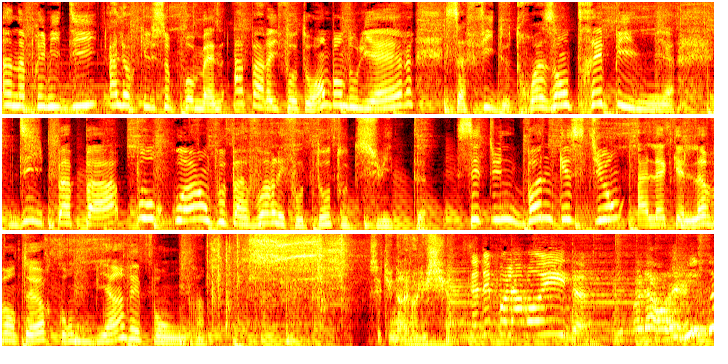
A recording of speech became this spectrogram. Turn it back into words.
Un après-midi, alors qu'il se promène appareil photo en bandoulière, sa fille de 3 ans trépigne. Dis papa, pourquoi on peut pas voir les photos tout de suite? C'est une bonne question à laquelle l'inventeur compte bien répondre. C'est une révolution. C'est des polaroïdes Des polaroïdes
